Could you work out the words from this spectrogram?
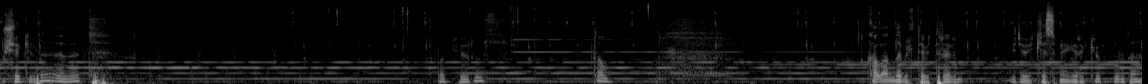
bu şekilde evet. Bakıyoruz. Tamam. Kalanı da birlikte bitirelim. Videoyu kesmeye gerek yok burada.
